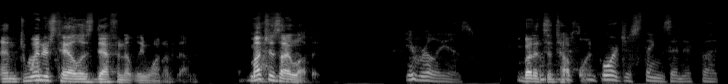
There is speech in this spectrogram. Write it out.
And Winter's Tale is definitely one of them. Much as I love it, It really is. but it's a There's tough some one. Gorgeous things in it, but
